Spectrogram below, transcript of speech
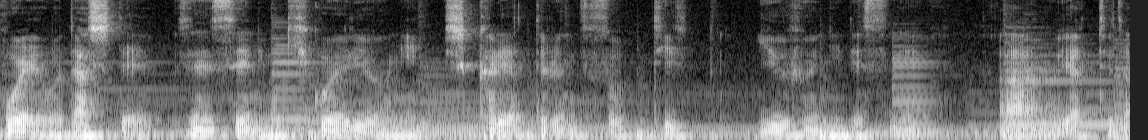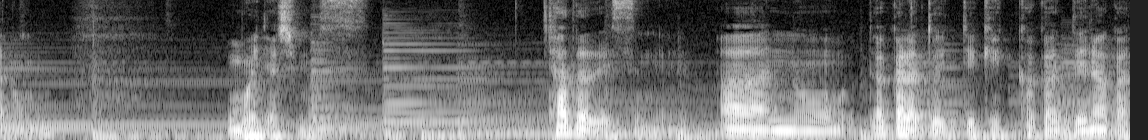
声を出して先生にも聞こえるようにしっかりやってるんだぞっていうふうにですねあのやってたのを思い出します。ただですねあのだからといって結果が出なかっ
